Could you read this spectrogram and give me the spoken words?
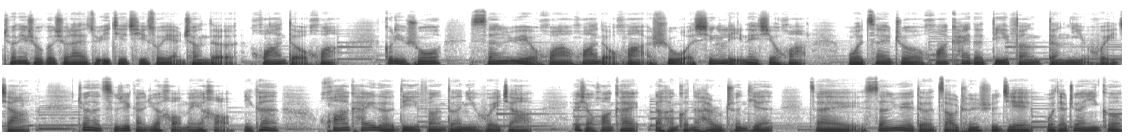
这那首歌曲来自于杰奇所演唱的《花的话》，歌里说：“三月花，花的话是我心里那些话。”我在这花开的地方等你回家，这样的词句感觉好美好。你看，花开的地方等你回家。要想花开，那很可能还是春天，在三月的早春时节，我在这样一个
